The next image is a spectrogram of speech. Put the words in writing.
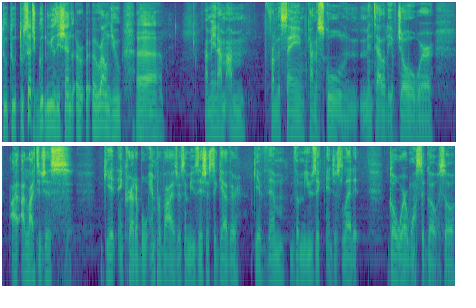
to to, to such good musicians around you? I mean, I'm I'm from the same kind of school mentality of Joel, where I, I like to just get incredible improvisers and musicians together, give them the music, and just let it go where it wants to go. So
